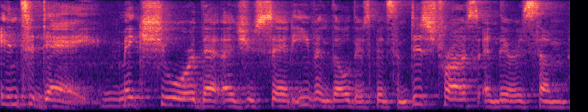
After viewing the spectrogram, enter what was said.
in today make sure that as you said even though there's been some distrust and there is some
